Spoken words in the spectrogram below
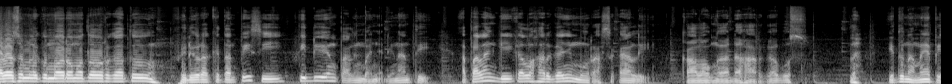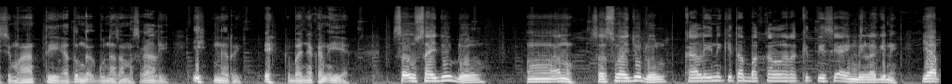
Halo assalamualaikum warahmatullahi wabarakatuh. Video rakitan PC, video yang paling banyak dinanti. Apalagi kalau harganya murah sekali. Kalau nggak ada harga bos. Lah itu namanya PC mati atau nggak guna sama sekali? Ih ngeri, eh kebanyakan iya. Seusai judul, hmm, anu sesuai judul kali ini kita bakal rakit PC AMD lagi nih. Yap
